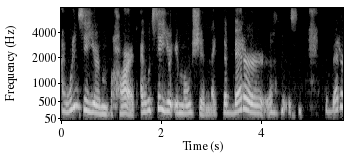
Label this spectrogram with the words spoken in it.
I wouldn't say your heart. I would say your emotion. Like the better, the better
